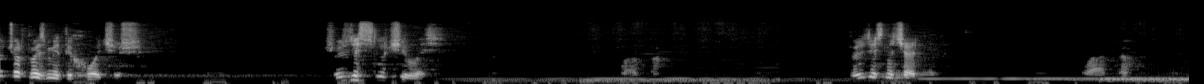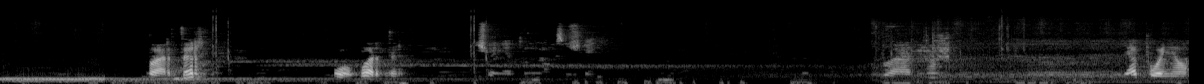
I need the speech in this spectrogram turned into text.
Что, черт возьми, ты хочешь? Что здесь случилось? Ладно. Кто здесь начальник? Ладно. Бартер. О, бартер. Ничего нет у него, к сожалению. Ладно. Я понял.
